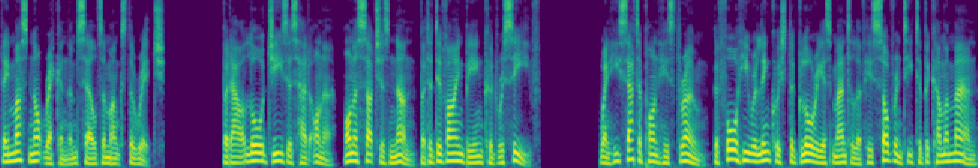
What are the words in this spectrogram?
they must not reckon themselves amongst the rich. But our Lord Jesus had honor, honor such as none but a divine being could receive. When he sat upon his throne, before he relinquished the glorious mantle of his sovereignty to become a man,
